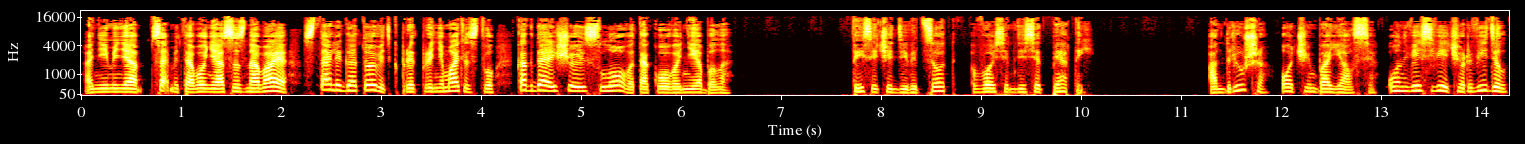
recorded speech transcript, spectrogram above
Они меня, сами того не осознавая, стали готовить к предпринимательству, когда еще и слова такого не было. 1985 Андрюша очень боялся. Он весь вечер видел,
